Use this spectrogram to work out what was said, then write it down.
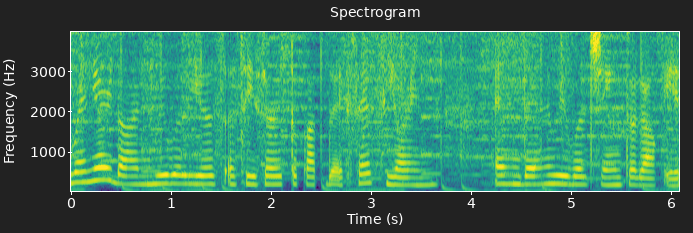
When you're done, we will use a scissor to cut the excess yarn and then we will chain to lock it.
